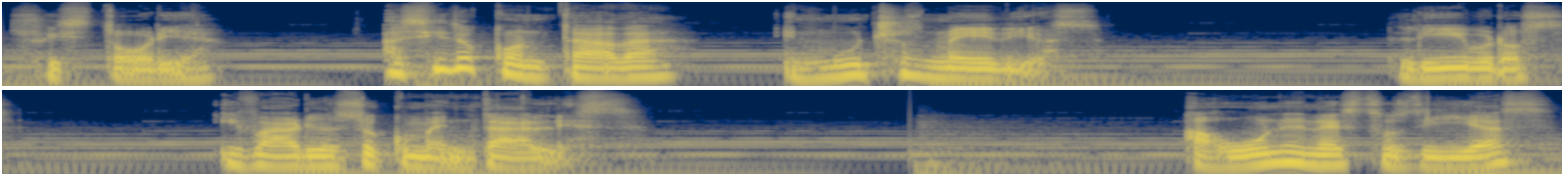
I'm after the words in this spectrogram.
Su historia ha sido contada en muchos medios, libros y varios documentales. Aún en estos días,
